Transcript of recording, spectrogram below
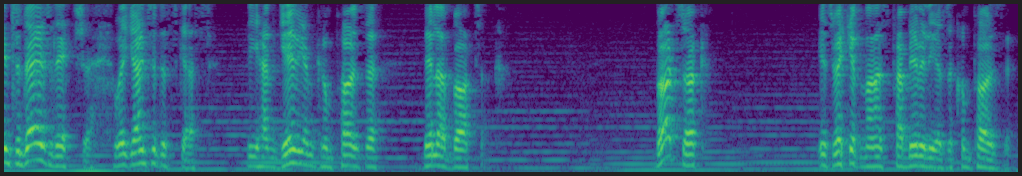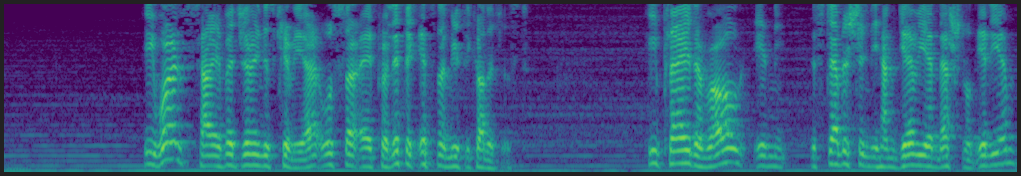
In today's lecture, we're going to discuss the Hungarian composer Bela Bartok. Bartok is recognized primarily as a composer. He was, however, during his career, also a prolific ethnomusicologist. He played a role in establishing the Hungarian national idiom,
